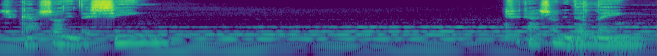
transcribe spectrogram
去感受你的心，去感受你的灵。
